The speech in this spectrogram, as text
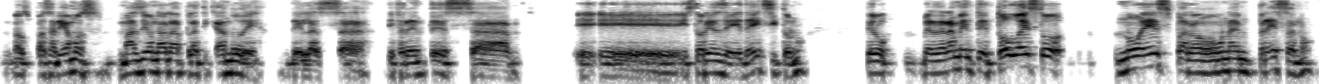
nos pasaríamos más de una hora platicando de, de las ah, diferentes ah, eh, eh, historias de, éxito, ¿no? Pero verdaderamente todo esto no es para una empresa, ¿no?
